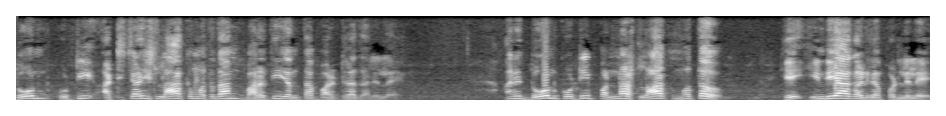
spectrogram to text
दोन कोटी अठ्ठेचाळीस लाख मतदान भारतीय जनता पार्टीला झालेलं आहे. आणि दोन कोटी पन्नास लाख मतं हे इंडिया आघाडीला पडलेले आहे.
